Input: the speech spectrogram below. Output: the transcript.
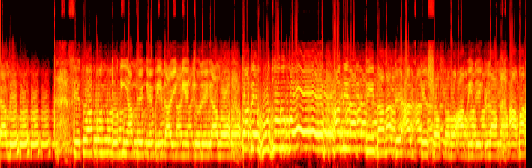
গেল। সে তো আপন দুনিয়া থেকে বিদায় নিয়ে চলে গেল। তবে হুজুর গো, আমি রাত্রি বেলাতে আজকে স্বপ্ন আমি দেখলাম, আমার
